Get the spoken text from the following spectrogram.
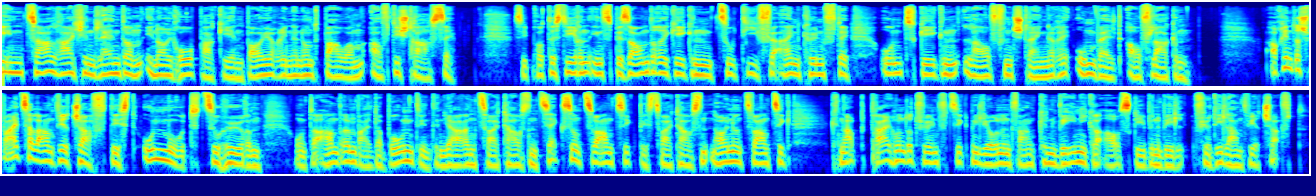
In zahlreichen Ländern in Europa gehen Bäuerinnen und Bauern auf die Straße. Sie protestieren insbesondere gegen zu tiefe Einkünfte und gegen laufend strengere Umweltauflagen. Auch in der Schweizer Landwirtschaft ist Unmut zu hören, unter anderem weil der Bund in den Jahren 2026 bis 2029 knapp 350 Millionen Franken weniger ausgeben will für die Landwirtschaft.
